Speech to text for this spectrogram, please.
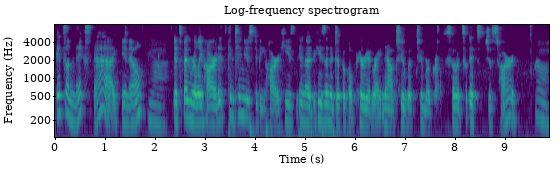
it's a mixed bag, you know. Yeah. It's been really hard. It continues to be hard. He's in a he's in a difficult period right now too with tumor growth. So it's it's just hard. Oh,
